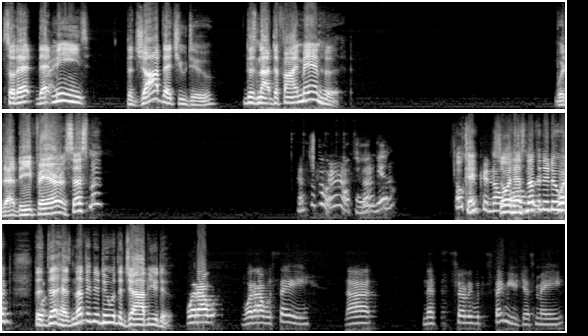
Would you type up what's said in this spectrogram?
So that that Right. means the job that you do does not define manhood. Would that be fair assessment? That's a Sure, fair okay, assessment. yeah. Okay. No so it has nothing to do what- with the that has nothing to do with the job you do. What I what I would say, not necessarily with the statement you just made,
